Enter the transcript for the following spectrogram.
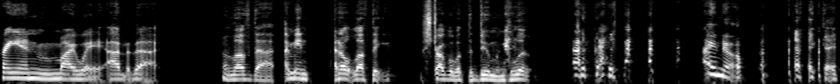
praying my way out of that. I love that. I mean, I don't love that you struggle with the doom and gloom. I know. okay.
